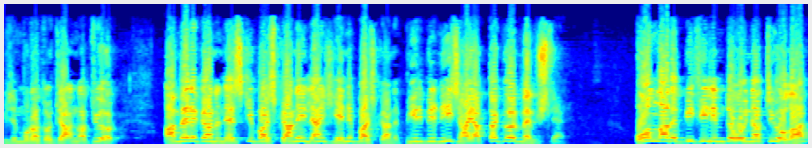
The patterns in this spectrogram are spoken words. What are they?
bizim Murat Hoca anlatıyor. Amerika'nın eski başkanıyla yeni başkanı birbirini hiç hayatta görmemişler. Onları bir filmde oynatıyorlar.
